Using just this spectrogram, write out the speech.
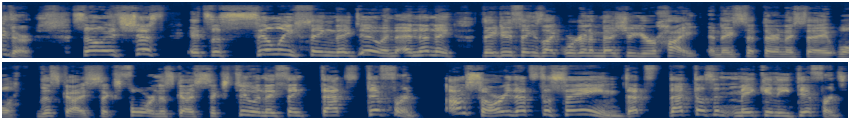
either. So it's just it's a silly thing they do. And and then they they do things like we're going to measure your height, and they sit there and they say, well, this guy's six four and this guy's six two, and they think that's different. I'm sorry, that's the same. That's that doesn't make any difference.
